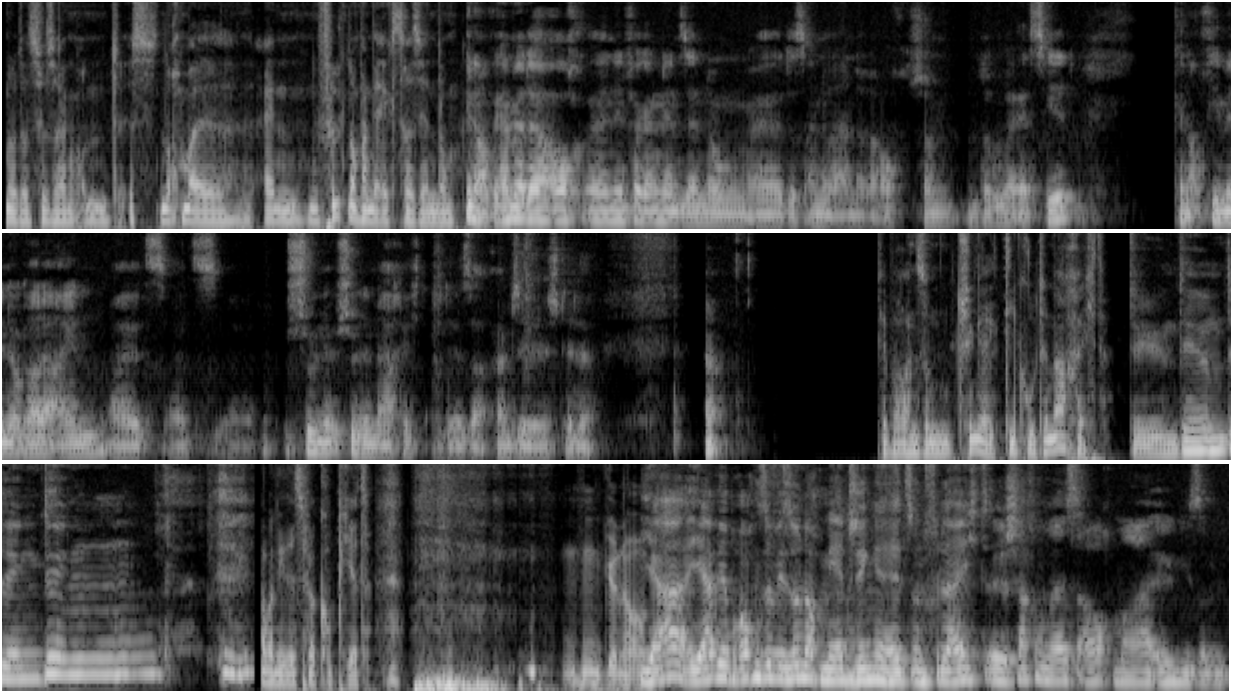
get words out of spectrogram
nur dazu sagen und ist nochmal ein, füllt nochmal eine extra Sendung. Genau, wir haben ja da auch in den vergangenen Sendungen äh, das eine oder andere auch schon darüber erzählt. Genau, fiel mir nur gerade ein als, als äh, schöne, schöne Nachricht an der, an der Stelle. Ja. Wir brauchen so einen Jingle, die gute Nachricht. Ding, ding, ding, ding. Aber nee, das war kopiert. genau. Ja, ja, wir brauchen sowieso noch mehr Jingles und vielleicht äh, schaffen wir es auch mal irgendwie so ein,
